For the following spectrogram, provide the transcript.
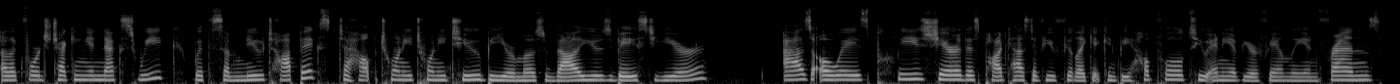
I look forward to checking in next week with some new topics to help 2022 be your most values based year. As always, please share this podcast if you feel like it can be helpful to any of your family and friends.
